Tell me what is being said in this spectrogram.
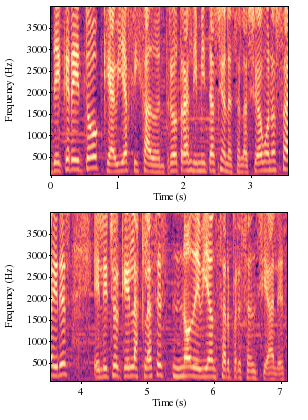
decreto que había fijado, entre otras limitaciones en la Ciudad de Buenos Aires, el hecho de que las clases no debían ser presenciales.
